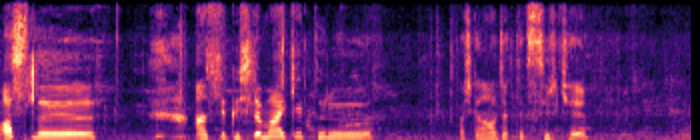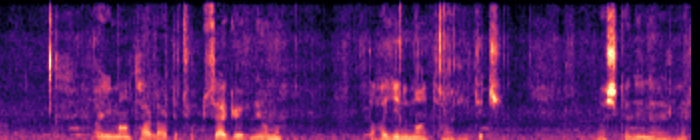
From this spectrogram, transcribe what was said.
Aslı. Aslı kışla market turu. Başka ne alacaktık? Sirke. Ay mantarlar da çok güzel görünüyor ama daha yeni mantar yedik. Başka neler var?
